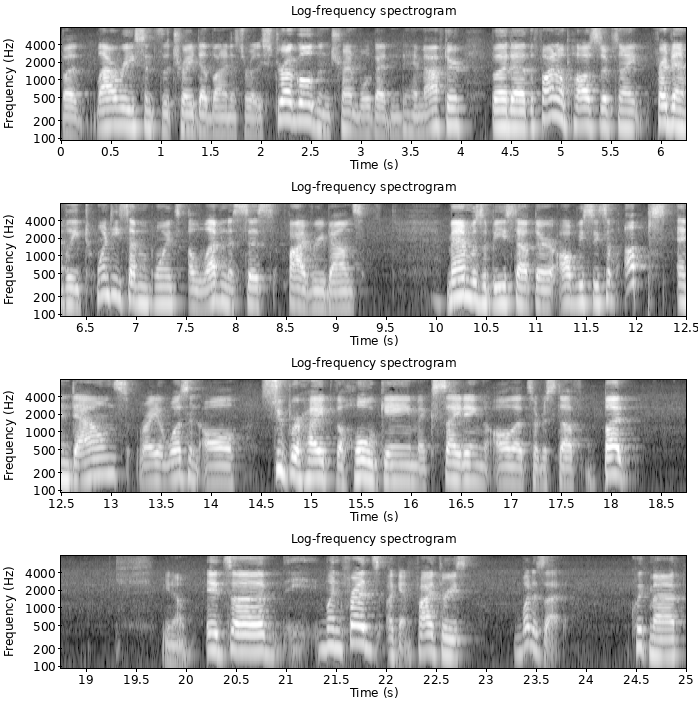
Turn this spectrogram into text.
But Lowry, since the trade deadline, has really struggled, and Trent will get into him after. But uh, the final positive tonight Fred VanVleet, 27 points, 11 assists, 5 rebounds. Man was a beast out there. Obviously, some ups and downs, right? It wasn't all super hype the whole game, exciting, all that sort of stuff. But, you know, it's uh when Fred's, again, five threes, what is that? Quick math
